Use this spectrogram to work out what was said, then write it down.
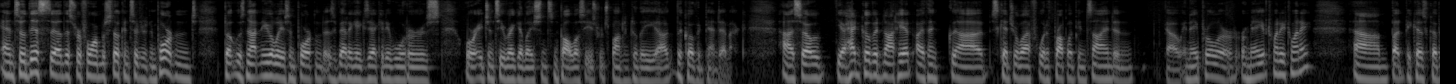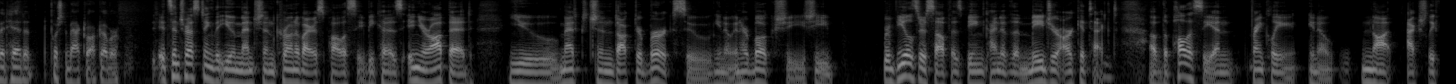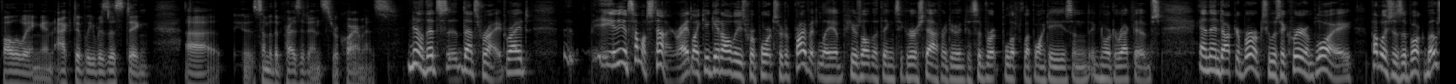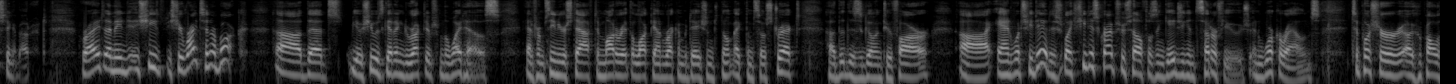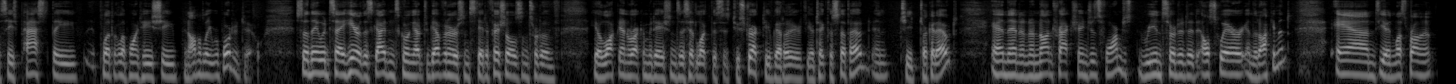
And so this uh, this reform was still considered important, but was not nearly as important as vetting executive orders or agency regulations and policies responding to the uh, the COVID pandemic. Uh, so yeah, had COVID not hit, I think uh, Schedule F would have probably been signed in in April or, or, May of 2020. Um, but because COVID hit, it pushed it back to October. It's interesting that you mentioned coronavirus policy because in your op-ed, you mentioned Dr. Birx, who, you know, in her book, she she reveals herself as being kind of the major architect of the policy and frankly, you know, not actually following and actively resisting uh, some of the president's requirements. No, that's that's right, right? it's somewhat stunning, right? Like you get all these reports sort of privately of here's all the things career staff are doing to subvert political appointees and ignore directives. And then Dr. Birx, who was a career employee, publishes a book boasting about it, right? I mean, she, she writes in her book uh, that you know, she was getting directives from the White House and from senior staff to moderate the lockdown recommendations, don't make them so strict, uh, that this is going too far. Uh, and what she did is, like, she describes herself as engaging in subterfuge and workarounds to push her, uh, her policies past the political appointees she nominally reported to. So they would say, here, this guidance going out to governors and state officials and sort of, you know, lockdown recommendations. They said, look, this is too strict. You've got to you know, take this stuff out. And she took it out. And then a non-track changes form, just reinserted it elsewhere in the document. And know, in less prominent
